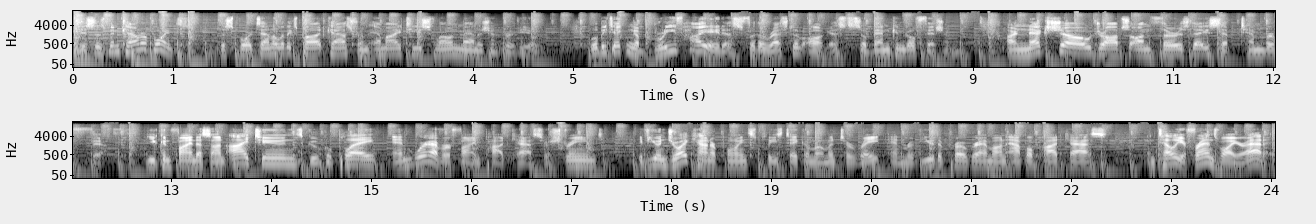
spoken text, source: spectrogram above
This has been Counterpoints, the sports analytics podcast from MIT Sloan Management Review. We'll be taking a brief hiatus for the rest of August so Ben can go fishing. Our next show drops on Thursday, September 5th. You can find us on iTunes, Google Play, and wherever fine podcasts are streamed. If you enjoy Counterpoints, please take a moment to rate and review the program on Apple Podcasts and tell your friends while you're at it.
